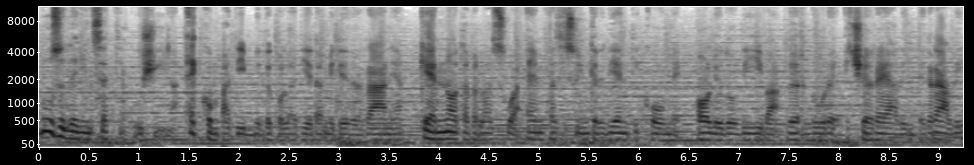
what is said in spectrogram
L'uso degli insetti in cucina è compatibile con la dieta mediterranea, che è nota per la sua enfasi su ingredienti come olio d'oliva, verdure e cereali integrali?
